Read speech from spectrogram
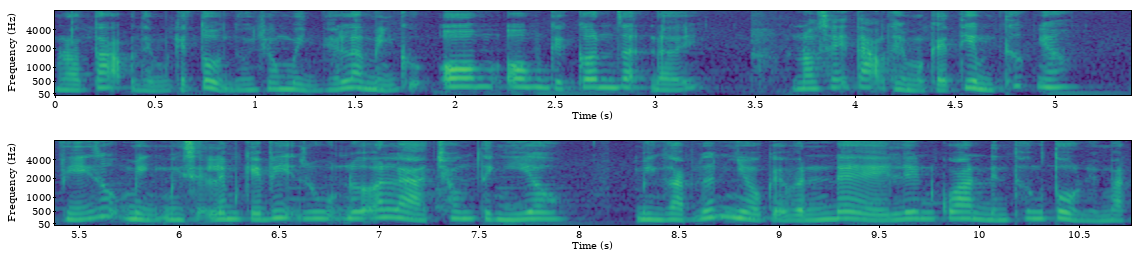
Nó tạo thành một cái tổn thương trong mình. Thế là mình cứ ôm ôm cái cơn giận đấy. Nó sẽ tạo thành một cái tiềm thức nhá. Ví dụ mình mình sẽ lên cái ví dụ nữa là trong tình yêu. Mình gặp rất nhiều cái vấn đề liên quan đến thương tổn về mặt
